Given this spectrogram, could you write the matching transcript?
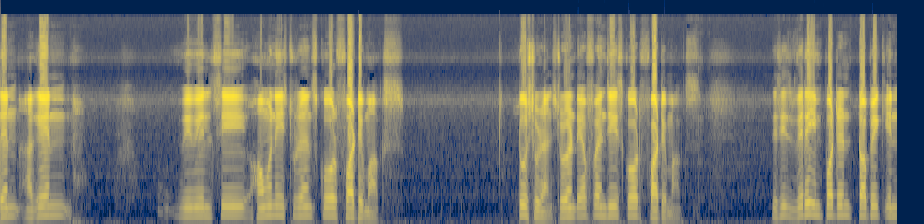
Then again we will see how many students score 40 marks. Two students student f and g scored 40 marks. This is very important topic in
